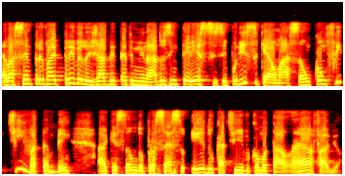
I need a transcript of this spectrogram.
Ela sempre vai privilegiar determinados interesses e por isso que é uma ação conflitiva também a questão do processo educativo como tal, né, Fábio?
